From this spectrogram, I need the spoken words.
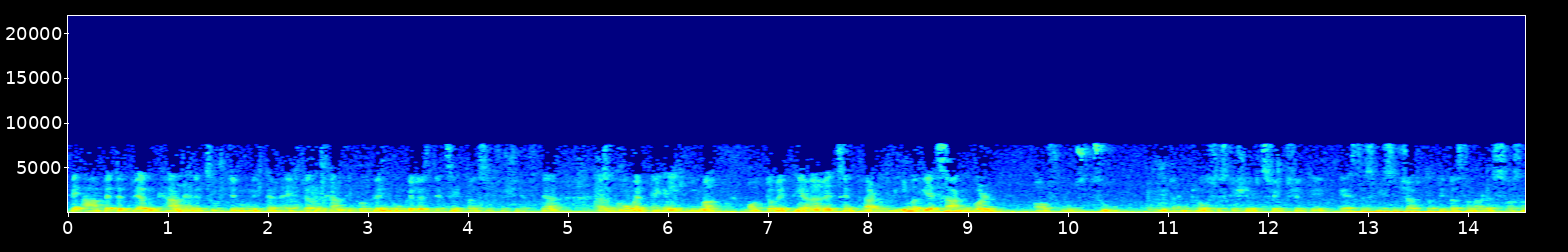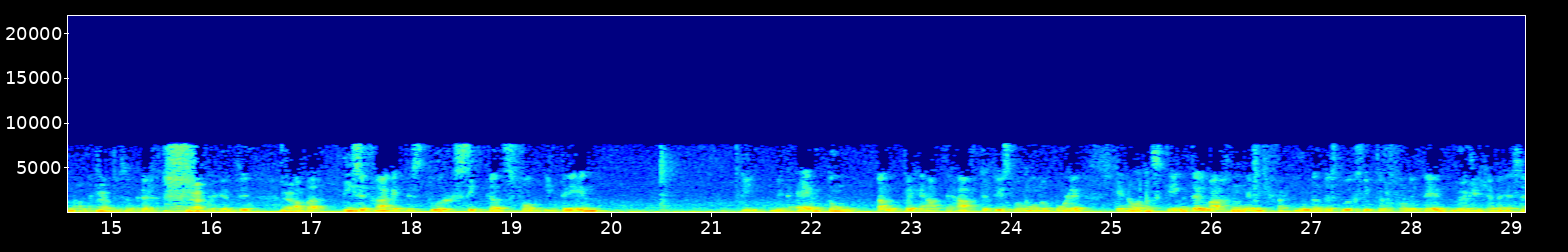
bearbeitet werden kann, eine Zustimmung nicht erreicht werden kann, die Probleme ungelöst etc. sich verschärft. Ja? Also kommen eigentlich immer autoritärere, zentral und wie immer wir sagen wollen, auf uns zu. Wieder ein großes Geschäftsfeld für die Geisteswissenschaftler, die das dann alles auseinanderklamüsern ja. können. Ja. Aber diese Frage des Durchsickerns von Ideen, die mit Eigentum dann behaftet ist, wo Monopole genau das Gegenteil machen, nämlich verhindern das Durchsickern von Ideen, möglicherweise,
